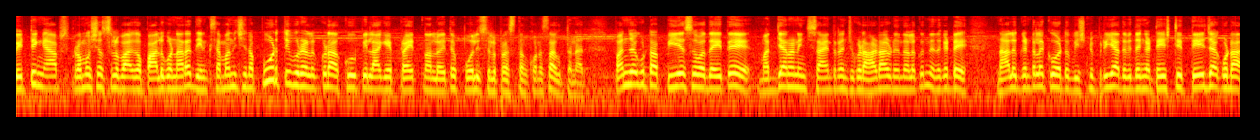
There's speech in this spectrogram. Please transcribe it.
బెట్టింగ్ యాప్స్ ప్రమోషన్స్లో బాగా పాల్గొన్నారా? దీనికి సంబంధించిన పూర్తి వివరాలు కూడా కూపిలాగే ప్రయత్నాల్లో అయితే పోలీసులు ప్రస్తుతం కొనసాగుతున్నారు. పంజగుట్ట పిఎస్ఓ వద్ద అయితే మధ్యాహ్నం నుంచి సాయంత్రం నుంచి కూడా హడావుడి నెలకొంది. ఎందుకంటే నాలుగు గంటలకు అటు విష్ణుప్రియ అదేవిధంగా టేస్టీ తేజ కూడా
